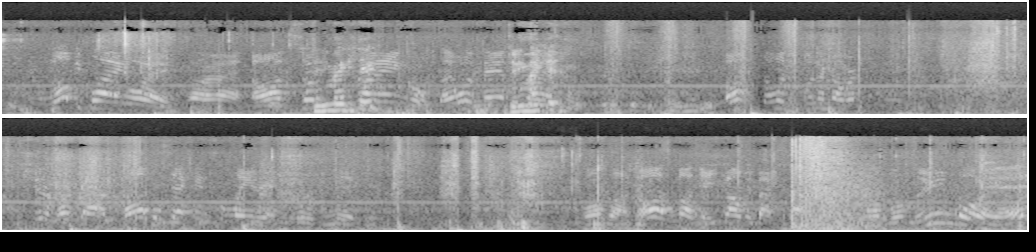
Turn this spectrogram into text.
You will not be flying away! Alright. Oh, I'm so Did he make it, Dave? triangles. I want to ban Did he make it? Oh, someone split their cover. Should have worked out a couple seconds later and he would have lived. well done. Oh, it's not. Yeah, you can't win back to back. Oh, balloon boy, eh?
